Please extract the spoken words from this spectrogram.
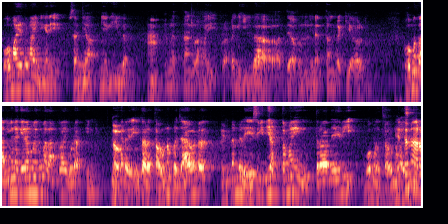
කොහොම අය තමයි ඉන්නේ සංඥා නිය ගිහිල්ලා හ්ම්. එහෙම නැත්නම් ළමයි රට ගිහිල්ලා අධ්‍යාපනයේ නැත්නම් රැකියාවලට කොහොම තනි වෙන ගෑනුම තමයි ලංකාවේ ගොඩක් ඉන්නේ. මොකද ඒක අර තරුණ ප්‍රජාවට පෙන්වන්න ලේසි විදිහක් තමයි උත්තරාදේවි බොහොම තරුණ එතන වයසේ- අර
